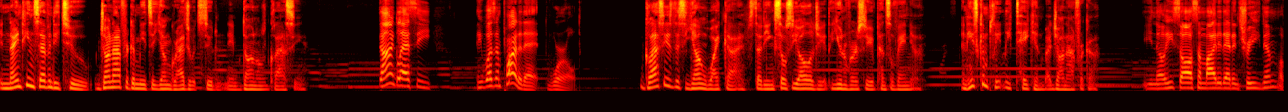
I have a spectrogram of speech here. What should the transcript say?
In 1972, John Africa meets a young graduate student named Donald Glassey. Don Glassey, he wasn't part of that world. Glassey is this young white guy studying sociology at the University of Pennsylvania, and he's completely taken by John Africa. You know, he saw somebody that intrigued him,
